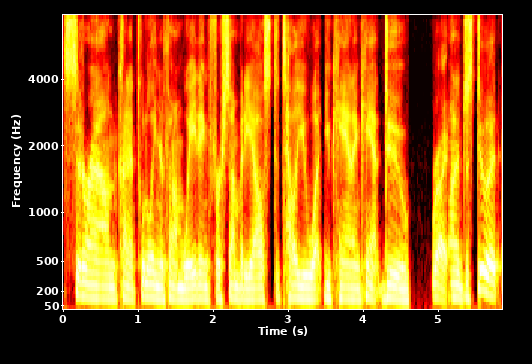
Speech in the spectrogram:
sit around kind of twiddling your thumb waiting for somebody else to tell you what you can and can't do. Right. Want to just do it.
